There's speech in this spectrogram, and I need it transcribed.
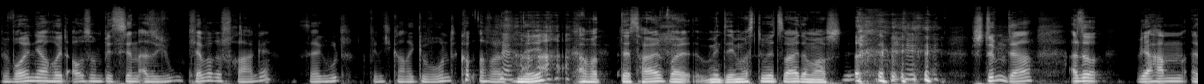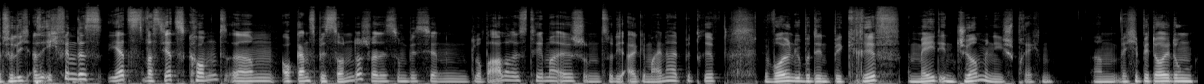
Wir wollen ja heute auch so ein bisschen, also Jugend, clevere Frage. Sehr gut, bin ich gar nicht gewohnt. Kommt noch was? Nee, aber deshalb, weil mit dem, was du jetzt weitermachst. Stimmt, ja. Also wir haben natürlich, also ich finde es jetzt, was jetzt kommt, ähm, auch ganz besonders, weil es so ein bisschen ein globaleres Thema ist und so die Allgemeinheit betrifft. Wir wollen über den Begriff Made in Germany sprechen. Ähm, welche Bedeutung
